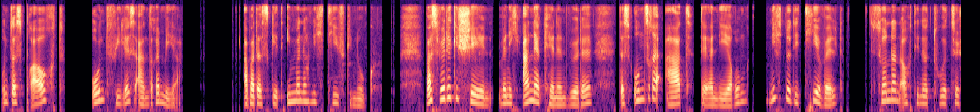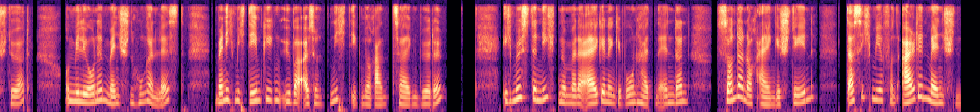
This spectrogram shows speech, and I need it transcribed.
und das braucht und vieles andere mehr. Aber das geht immer noch nicht tief genug. Was würde geschehen, wenn ich anerkennen würde, dass unsere Art der Ernährung nicht nur die Tierwelt, sondern auch die Natur zerstört und Millionen Menschen hungern lässt, wenn ich mich demgegenüber also nicht ignorant zeigen würde? Ich müsste nicht nur meine eigenen Gewohnheiten ändern, sondern auch eingestehen, dass ich mir von all den Menschen,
